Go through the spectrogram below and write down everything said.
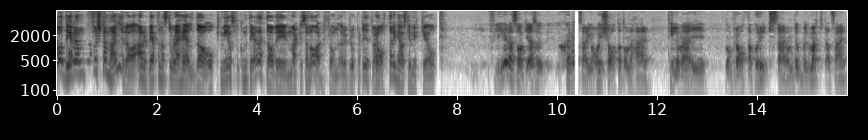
Ja, det är den första maj idag, arbetarnas stora helgdag och med oss för att kommentera detta har vi Marcus Allard från Örebropartiet. Vi pratade ganska mycket och... Flera saker, alltså generellt så här, jag har ju tjatat om det här till och med i någon prata på Riks där om dubbelmakt. Att så här,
